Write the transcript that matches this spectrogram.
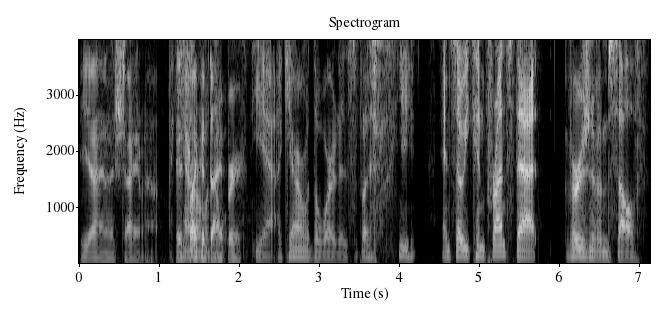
yeah, I know what you're talking about. It's like a what the- diaper. Yeah, I can't remember what the word is, but he and so he confronts that version of himself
